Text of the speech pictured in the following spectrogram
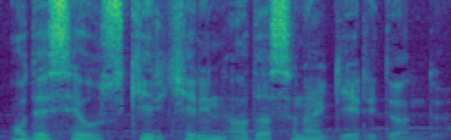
Odysseus Kirke'nin adasına geri döndü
